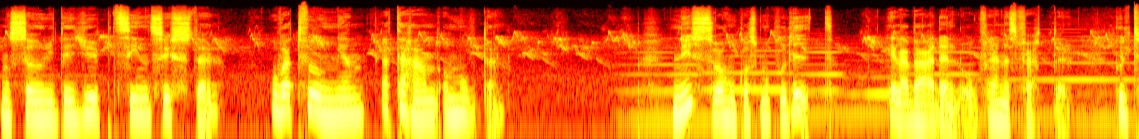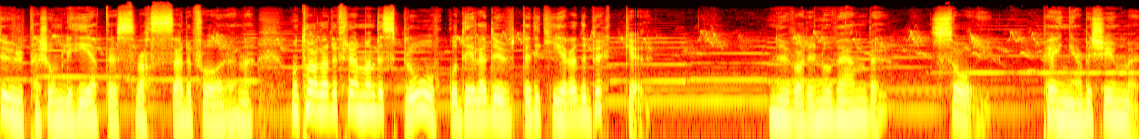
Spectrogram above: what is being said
Hon sörjde djupt sin syster och var tvungen att ta hand om modern. Nyss var hon kosmopolit. Hela världen låg för hennes fötter. Kulturpersonligheter svassade för henne. Hon talade främmande språk och delade ut dedikerade böcker. Nu var det november. Sorg. Pengabekymmer.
